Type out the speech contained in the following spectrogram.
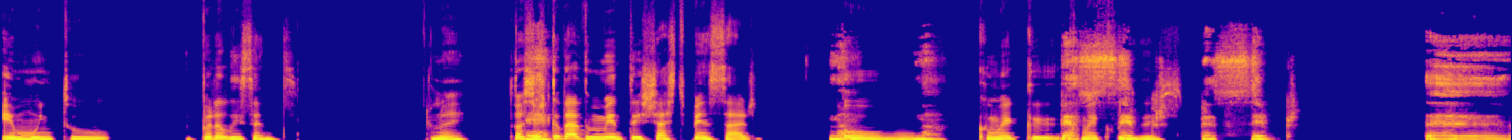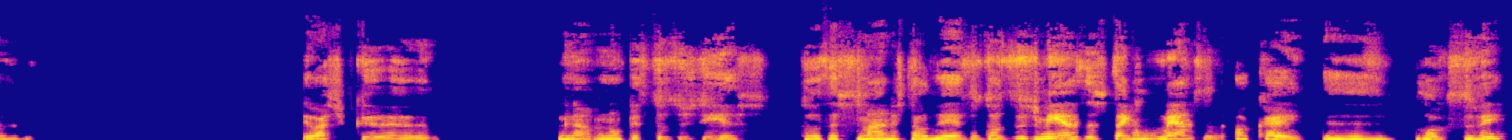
é muito paralisante, não é? Tu achas é. que a dado momento deixaste de pensar? Não, Ou não. Como é que, penso como é que sempre, lidas? Penso sempre. Uh, eu acho que não, não penso todos os dias todas as semanas, talvez, ou todos os meses, tenho um momento, ok, uh, logo se vê,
